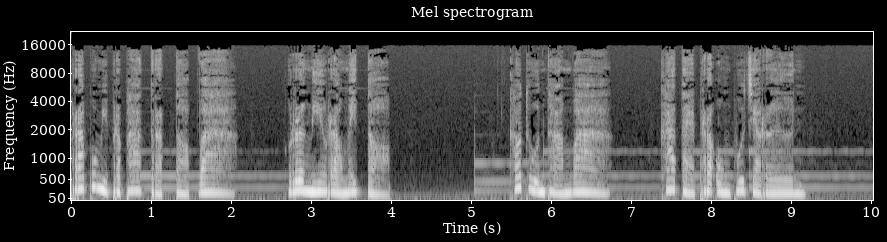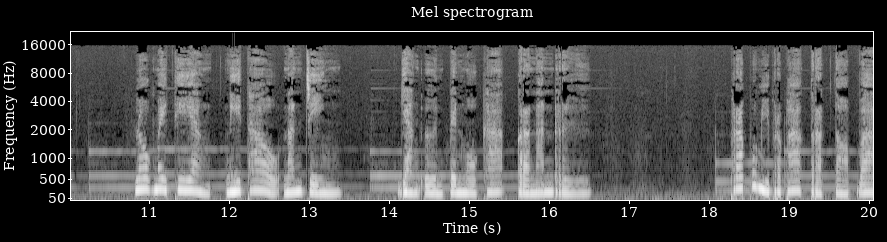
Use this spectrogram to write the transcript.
พระผู้มีพระภาคตรัสตอบว่า เรื่องนี้เราไม่ตอบ เขาทูลถามว่า ข้าแต่พระองค์ผู้เจริญ โลกไม่เที่ยงนี้เท่านั้นจริง อย่างอื่นเป็นโมฆะกระนั้นหรือ พระผู้มีพระภาคตรัสตอบว่า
